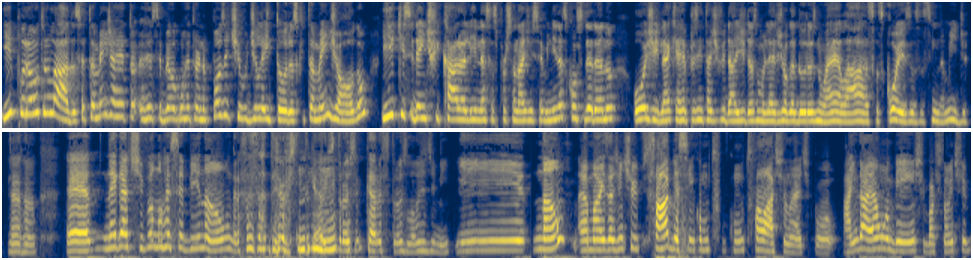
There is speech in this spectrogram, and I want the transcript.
E por outro lado, você também já recebeu algum retorno positivo de leitoras que também jogam e que se identificaram ali nessas personagens femininas, considerando hoje, né, que a representatividade das mulheres jogadoras não é lá, essas coisas, assim, na mídia? Uhum. É, negativo eu não recebi, não, graças a Deus. Uhum. Quero, os trolls, longe de mim. E não, é, mas a gente sabe, assim, como tu, como tu falaste, né? Tipo, ainda é um ambiente bastante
